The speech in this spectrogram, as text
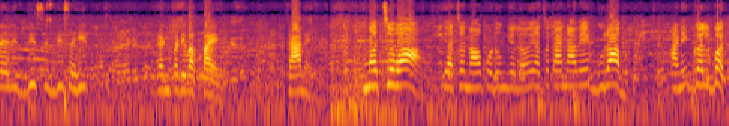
रिद्धी सिद्धी सहित गणपती बाप्पा आहे छान आहे. मचवा याचं नाव पडून गेलं. याचं काय नाव आहे? गुराब आणि गलबत.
